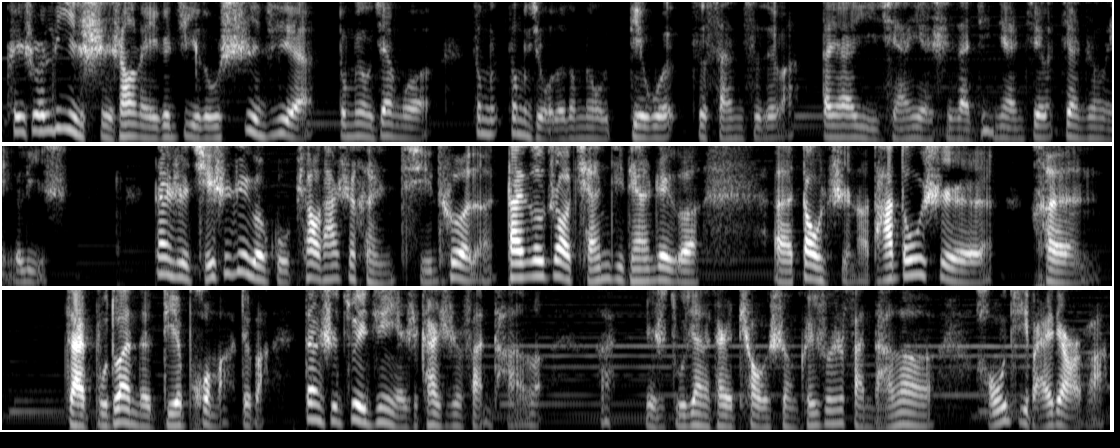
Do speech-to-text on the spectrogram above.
可以说历史上的一个记录，世界都没有见过这么这么久的都没有跌过这三次，对吧？大家以前也是在今年见见证了一个历史。但是其实这个股票它是很奇特的，大家都知道前几天这个，呃，道指呢，它都是很。在不断的跌破嘛，对吧？但是最近也是开始反弹了，哎，也是逐渐的开始跳升，可以说是反弹了好几百点吧，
